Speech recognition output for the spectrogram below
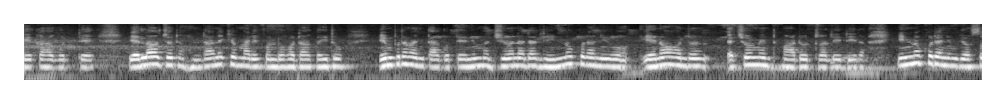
ಬೇಕಾಗುತ್ತೆ. ಎಲ್ಲರ ಜೊತೆ ಹೊಂದಾಣಿಕೆ ಮಾಡಿಕೊಂಡು ಹೋದಾಗ ಇದು ಇಂಪ್ರೂವ್ಮೆಂಟ್ ಆಗುತ್ತೆ. ನಿಮ್ಮ ಜೀವನದಲ್ಲಿ ಇನ್ನೂ ಕೂಡ ನೀವು ಏನೋ ಒಂದು ಅಚೀವ್ಮೆಂಟ್ ಮಾಡೋದ್ರಲ್ಲಿದ್ದೀರಾ ಇನ್ನೂ ಕೂಡ ನಿಮಗೆ ಹೊಸ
